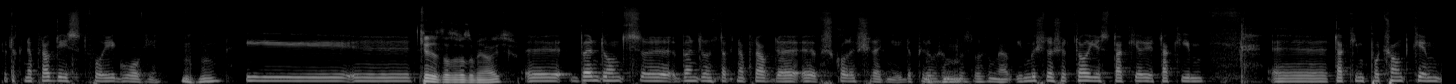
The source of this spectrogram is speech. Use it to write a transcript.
to tak naprawdę jest w twojej głowie. Mhm. I Kiedy to zrozumiałeś? e, będąc, e, będąc tak naprawdę w szkole średniej, dopiero żem Mhm. to zrozumiał. I myślę, że to jest takie, takim, takim początkiem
